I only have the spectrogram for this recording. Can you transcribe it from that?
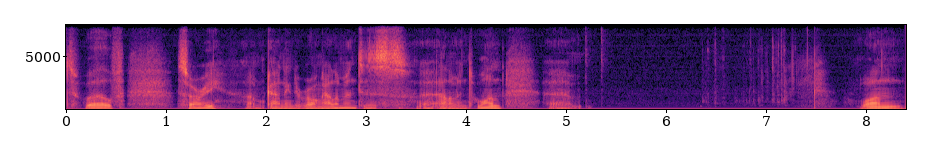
12. Sorry, I'm counting the wrong element. This is uh, element 1. Um, 1,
